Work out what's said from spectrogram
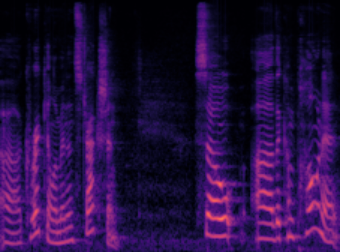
uh, curriculum and instruction. So uh, the component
